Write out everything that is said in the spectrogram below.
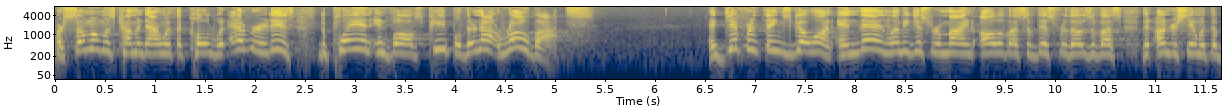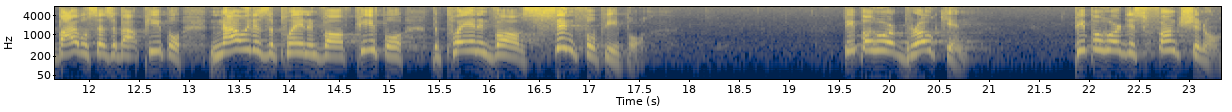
or someone was coming down with a cold, whatever it is, the plan involves people people, they're not robots. And different things go on. And then let me just remind all of us of this for those of us that understand what the Bible says about people. Not only does the plan involve people, the plan involves sinful people. People who are broken, people who are dysfunctional,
